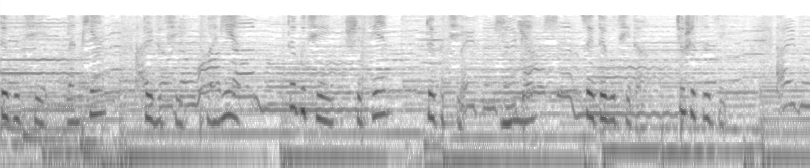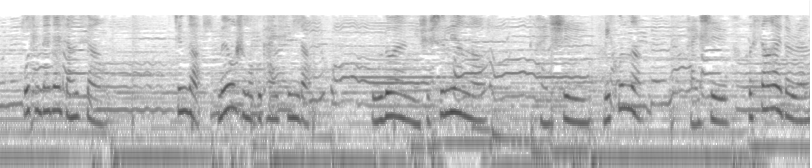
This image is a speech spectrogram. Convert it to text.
对不起，蓝天；对不起，怀念；对不起，时间；对不起，流年。最对不起的就是自己。我请大家想想，真的没有什么不开心的，无论你是失恋了。还是离婚了，还是和相爱的人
